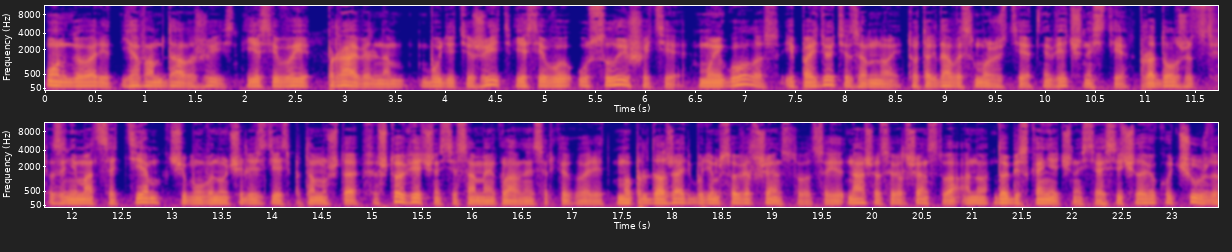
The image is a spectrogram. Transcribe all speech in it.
Он говорит, я вам дал жизнь. Если вы правильно будете жить, если вы услышите мой голос и пойдете за мной, то тогда вы сможете в вечности продолжить заниматься тем, чему вы научились здесь. Потому что что в вечности самое главное, церковь говорит? Мы продолжать будем совершенствоваться. И наше совершенство, оно до бесконечности. А если человеку чуждо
